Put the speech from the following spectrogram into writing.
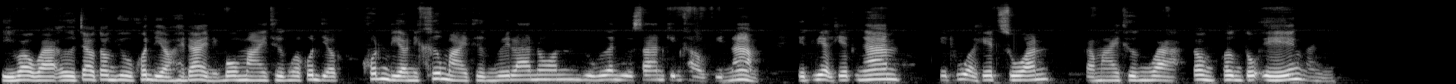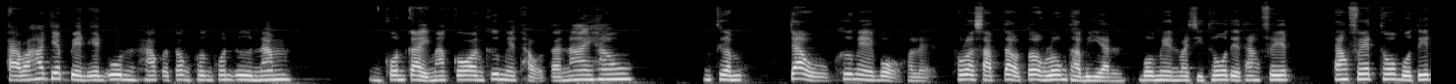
ที่ว่าว่าเออเจ้าต้องอยู่คนเดียวให้ได้นี่บ่หมายถึงว่าคนเดียวคนเดียวนี่คือหมายถึงเวลานอนอยู่เรือนอยู่ซ่านกินข้าวกินน้ำเฮ็ดเวียกเฮ็ดงานเฮ็ดหัวเฮ็ดสวนก็หมายถึงว่าต้องเพิ่งตัวเองอันนี้ถ้าว่าเฮาเจ็บเป็นเอ็นอุ่นเฮาก็ต้องเพิ่งคนอื่นนำ คนไก่มาก่อนคือแม่เฒ่าตานายเฮาเทื่อเจ้าคือแม่บอกนั่นแหละ โทรศัพท์เจ้าต้องลงทะเบียนบ่แม่นว่าสิโทรแต่ทางเฟซทางเฟซโทรบ่ติด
